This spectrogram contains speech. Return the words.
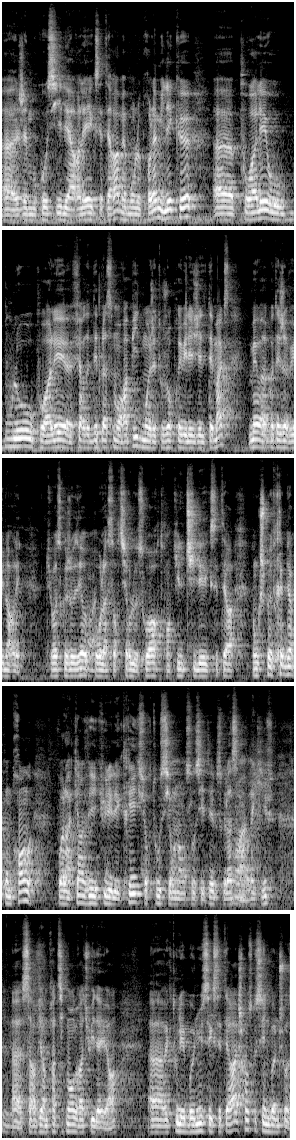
Euh, j'aime beaucoup aussi les Harley etc. Mais bon le problème il est que euh, pour aller au boulot, pour aller faire des déplacements rapides, moi j'ai toujours privilégié le T-Max mais à côté j'avais une Harley. Tu vois ce que je veux dire? Ouais. Pour la sortir le soir, tranquille, chiller, etc. Donc je peux très bien comprendre voilà, qu'un véhicule électrique, surtout si on est en société, parce que là c'est un vrai kiff, euh, ça revient pratiquement gratuit d'ailleurs, hein, avec tous les bonus, etc. Je pense que c'est une bonne chose.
